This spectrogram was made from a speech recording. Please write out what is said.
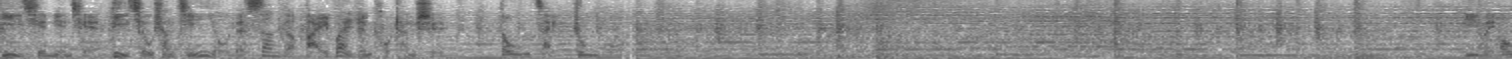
一千年前，地球上仅有的三个百万人口城市，都在中国。因为欧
